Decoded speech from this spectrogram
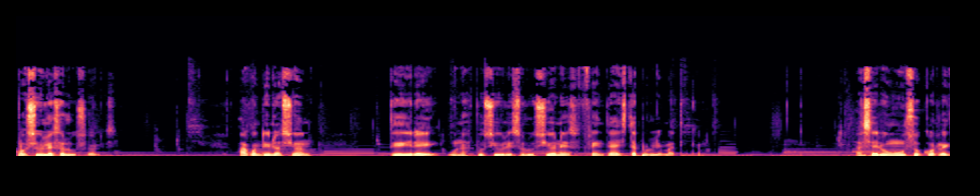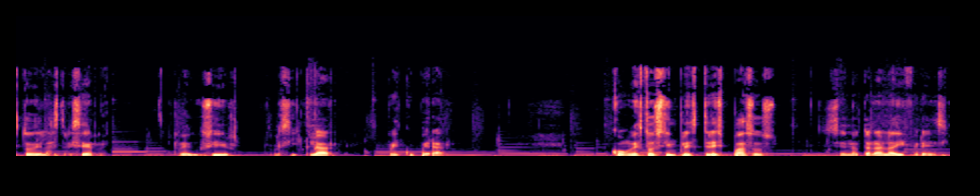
Posibles soluciones. A continuación, te diré unas posibles soluciones frente a esta problemática. Hacer un uso correcto de las 3R. Reducir, reciclar, recuperar. Con estos simples tres pasos se notará la diferencia.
